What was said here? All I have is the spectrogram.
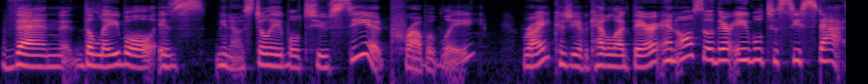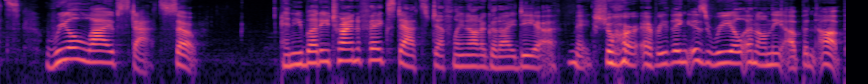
then the label is, you know, still able to see it probably, right? Because you have a catalog there. And also they're able to see stats, real live stats. So Anybody trying to fake stats, definitely not a good idea. Make sure everything is real and on the up and up.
